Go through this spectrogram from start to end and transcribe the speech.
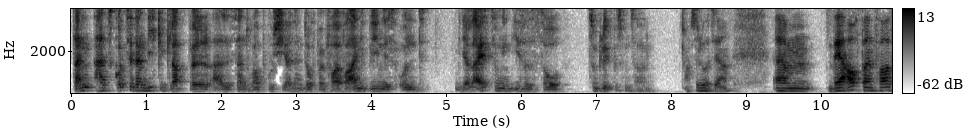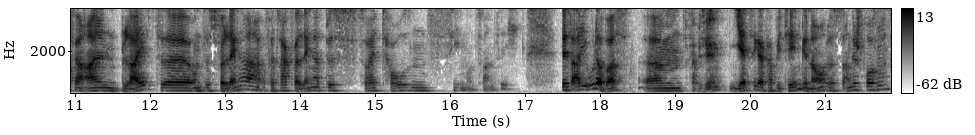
dann hat es Gott sei Dank nicht geklappt, weil Alessandro Apuschia dann doch beim VfV angeblieben ist und mit der Leistung in dieser Saison zum Glück, muss man sagen. Absolut, ja. Ähm, wer auch beim VfR Aalen bleibt äh, und das verlängert, Vertrag verlängert bis 2027, ist Ali Udabas. Ähm, Kapitän? Jetziger Kapitän, genau, du hast es angesprochen.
